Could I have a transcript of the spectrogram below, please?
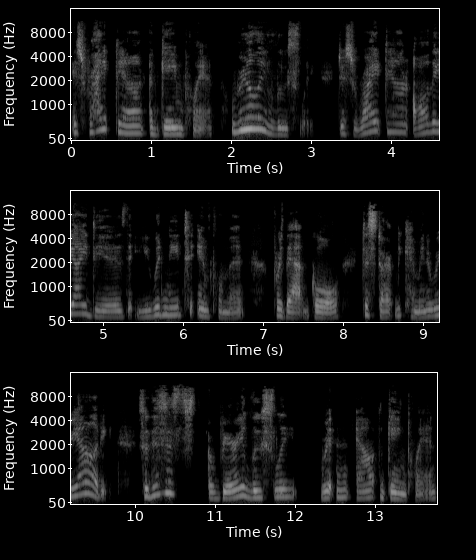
is write down a game plan really loosely. Just write down all the ideas that you would need to implement for that goal to start becoming a reality. So, this is a very loosely written out game plan,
